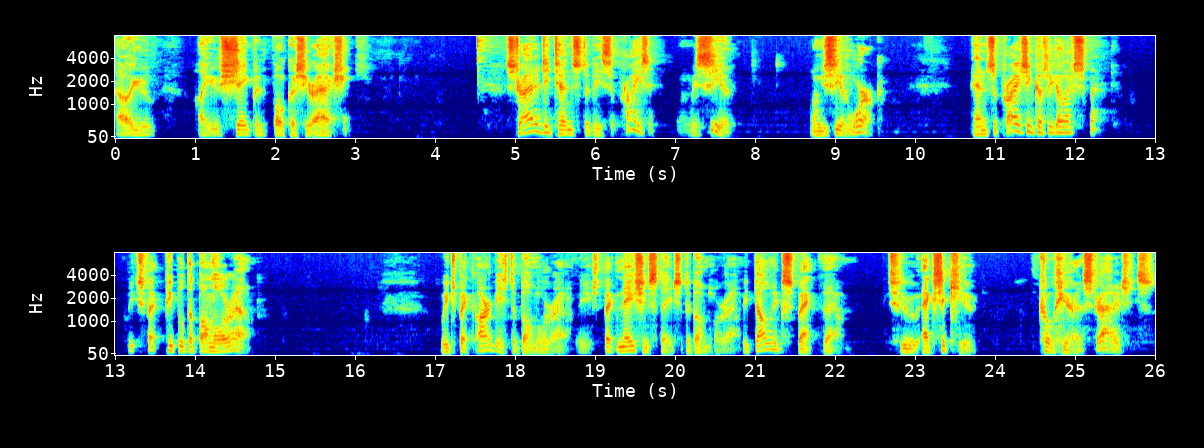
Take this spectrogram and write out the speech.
how you how you shape and focus your actions. Strategy tends to be surprising when we see it, when we see it work. And surprising because we don't expect we expect people to bumble around. We expect armies to bumble around. We expect nation states to bumble around. We don't expect them to execute coherent strategies.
